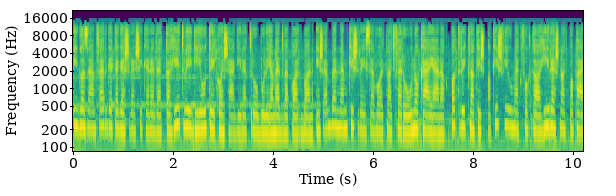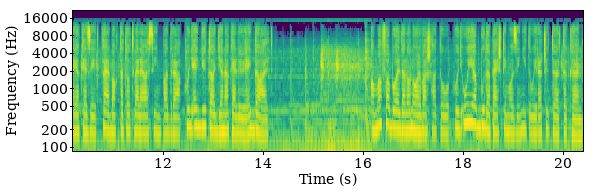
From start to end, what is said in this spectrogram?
Igazán fergetegesre sikeredett a hétvégi jótékonysági retróbuli a Medveparkban, és ebben nem kis része volt Nagy Feró unokájának, Patriknak is, a kisfiú megfogta a híres nagypapája kezét, felbaktatott vele a színpadra, hogy együtt adjanak elő egy dalt. A MAFA boldalon olvasható, hogy újabb budapesti mozi nyit újra csütörtökön.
